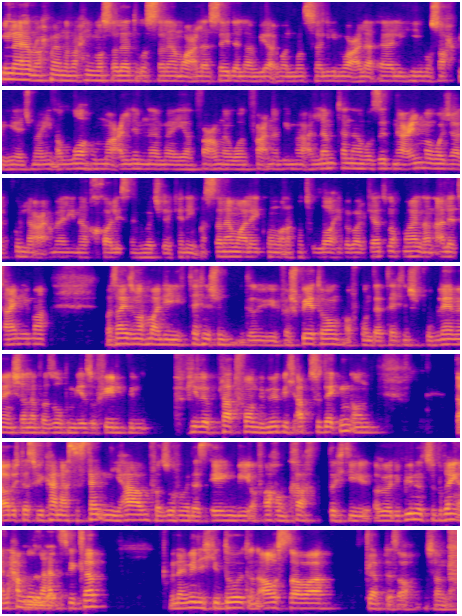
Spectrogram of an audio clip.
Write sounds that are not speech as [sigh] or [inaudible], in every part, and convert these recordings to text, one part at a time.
بسم الله الرحمن الرحيم والصلاة والسلام على سيد الأنبياء والمرسلين وعلى آله وصحبه أجمعين اللهم علمنا ما ينفعنا وانفعنا بما علمتنا وزدنا علما واجعل كل أعمالنا خالصا لوجهك الكريم السلام عليكم ورحمة الله وبركاته nochmal an alle Teilnehmer Verzeihen Sie nochmal die technischen die Verspätung aufgrund der technischen Probleme. Inshallah versuchen wir so viel, viele Plattformen wie möglich abzudecken und dadurch, dass wir keine Assistenten hier haben, versuchen wir das irgendwie auf Ach und Krach durch die, über die Bühne zu bringen. Alhamdulillah hat es geklappt mit ein wenig Geduld und Ausdauer klappt das auch schon.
